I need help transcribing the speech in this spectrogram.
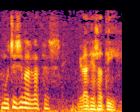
Muchísimas gracias. Gracias a ti.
